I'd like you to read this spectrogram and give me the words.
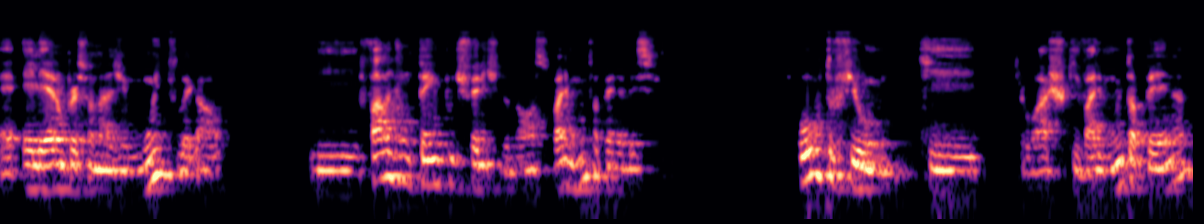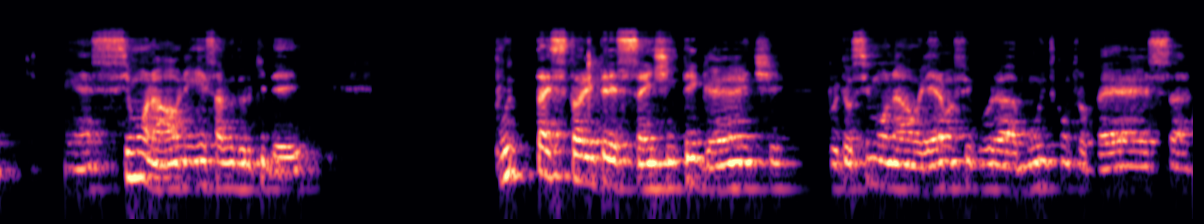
é, ele era um personagem muito legal e fala de um tempo diferente do nosso, vale muito a pena ver esse filme. Outro filme que eu acho que vale muito a pena é Simonal, Ninguém Sabe o Duro Que Dei. Puta história interessante, intrigante, porque o Simonal ele era uma figura muito controversa,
